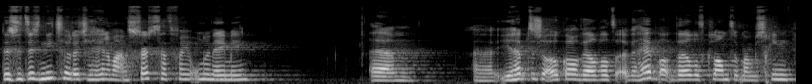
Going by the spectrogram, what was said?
Dus het is niet zo dat je helemaal aan de start staat van je onderneming. Um, je hebt dus ook al wel wat, we wel wat klanten, maar misschien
